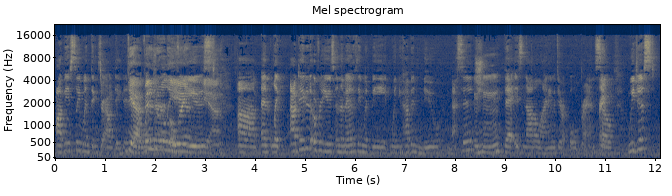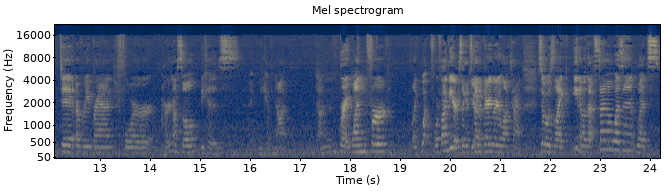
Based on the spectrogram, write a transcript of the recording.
obviously when things are outdated, yeah visually overused. yeah Um, and like outdated, overused, and then the other thing would be when you have a new message Mhm. that is not aligning with your old brand. So Right. we just did a rebrand for Heart and Hustle because we have not done Right. one for like what four or five years. Like it's been a very very long time. So it was like you know that style wasn't what's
